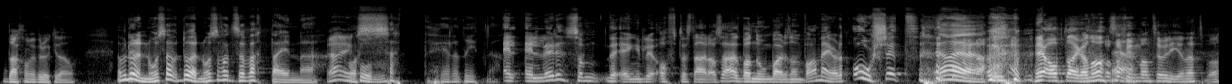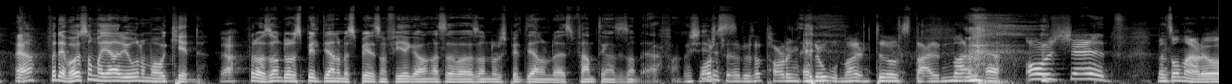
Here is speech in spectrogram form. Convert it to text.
Da kan vi bruke den. ja, men da er, det noen som, er faktisk har vært der inne Ja, og koden. sett hele driten. Ja, El- Eller, som det egentlig oftest er altså, er det bare noen bare sånn Hva om jeg gjør det? Oh, shit! ja, ja, ja. Jeg oppdaga Og noe! så finner man teorien etterpå. ja. For det var jo sånn man gjorde når man var kid. Ja. For det var sånn, Du hadde spilt gjennom et spill sånn fire ganger, så var det sånn når du spilte gjennom det femte ganger, så sånn ja, faen, hva skjer Hva du hvis jeg tar den krona inntil den steinen her? Oh shit! Men sånn er det jo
